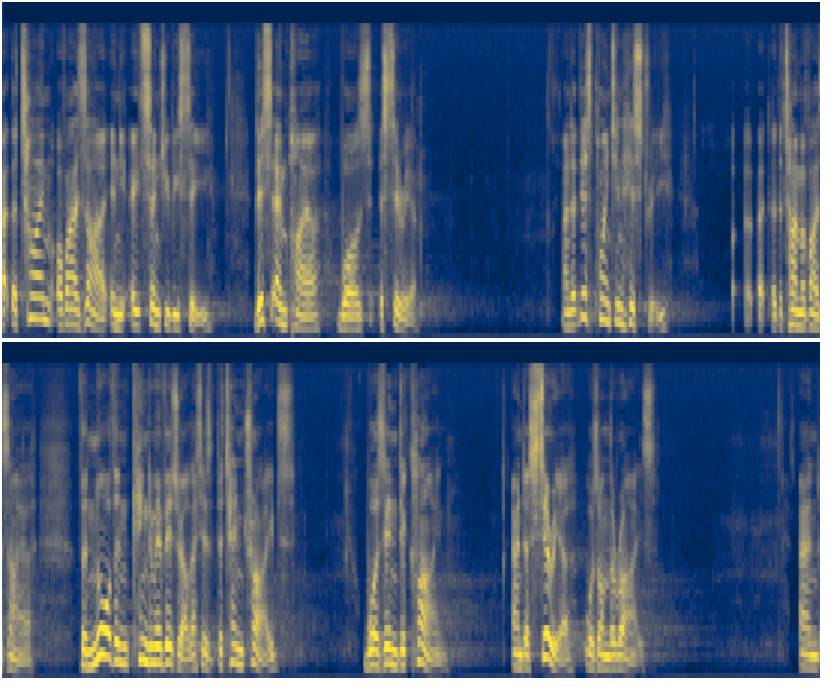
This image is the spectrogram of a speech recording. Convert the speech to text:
At the time of Isaiah in the 8th century BC, this empire was Assyria. And at this point in history, uh, at the time of Isaiah, the northern kingdom of Israel, that is, the ten tribes, was in decline, and Assyria was on the rise. And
